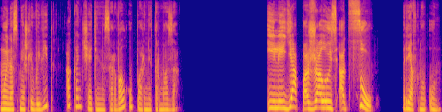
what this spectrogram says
Мой насмешливый вид окончательно сорвал у парня тормоза. «Или я пожалуюсь отцу!» — рявкнул он.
